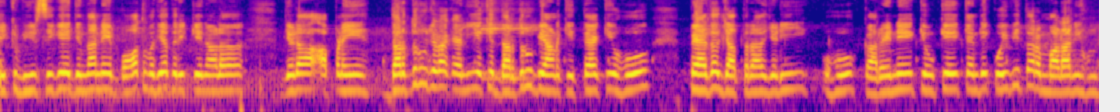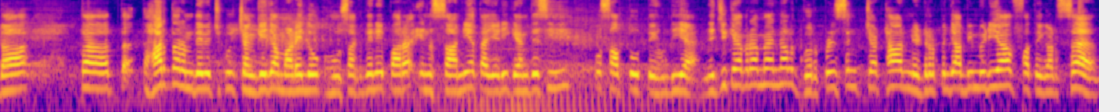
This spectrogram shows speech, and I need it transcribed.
ਇੱਕ ਵੀਰ ਸੀਗੇ ਜਿਨ੍ਹਾਂ ਨੇ ਬਹੁਤ ਵਧੀਆ ਤਰੀਕੇ ਨਾਲ ਜਿਹੜਾ ਆਪਣੇ ਦਰਦ ਨੂੰ ਜਿਹੜਾ ਕਹਿ ਲਈਏ ਕਿ ਦਰਦ ਨੂੰ ਬਿਆਨ ਕੀਤਾ ਕਿ ਉਹ ਪੈਦਲ ਯਾਤਰਾ ਜਿਹੜੀ ਉਹ ਕਰ ਰਹੇ ਨੇ ਕਿਉਂਕਿ ਕਹਿੰਦੇ ਕੋਈ ਵੀ ਧਰਮ ਮਾੜਾ ਨਹੀਂ ਹੁੰਦਾ ਤਾਂ, ਹਰ ਧਰਮ ਦੇ ਵਿੱਚ ਕੋਈ ਚੰਗੇ ਜਾਂ ਮਾੜੇ ਲੋਕ ਹੋ ਸਕਦੇ ਨੇ, ਪਰ ਇਨਸਾਨੀਅਤ ਆ ਜਿਹੜੀ ਕਹਿੰਦੇ ਸੀ, ਉਹ ਸਭ ਤੋਂ ਉੱਤੇ ਹੁੰਦੀ ਹੈ। ਨਿੱਜੀ ਕੈਮਰਾਮੈਨ ਨਾਲ ਗੁਰਪ੍ਰੀਤ ਸਿੰਘ ਚੱਠਾ, ਨਿਡਰ ਪੰਜਾਬੀ ਮੀਡੀਆ, ਫਤਿਹਗੜ੍ਹ ਸਾਹਿਬ।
